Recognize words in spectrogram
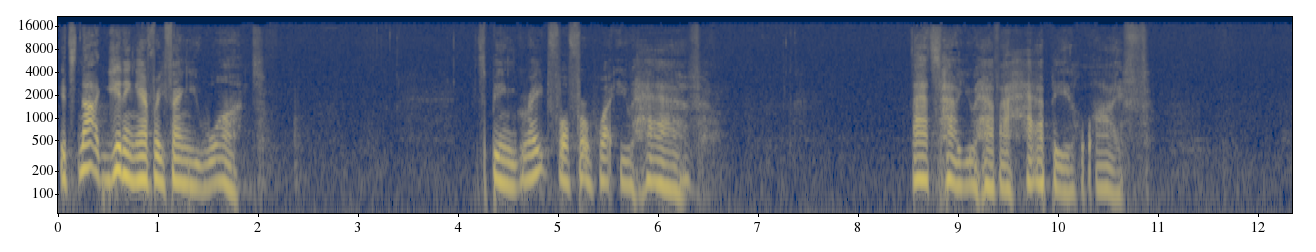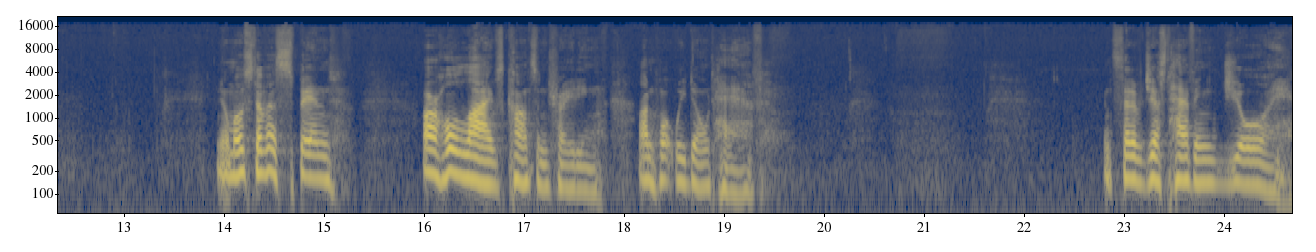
It's not getting everything you want, it's being grateful for what you have. That's how you have a happy life. You know, most of us spend our whole lives concentrating on what we don't have. Instead of just having joy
